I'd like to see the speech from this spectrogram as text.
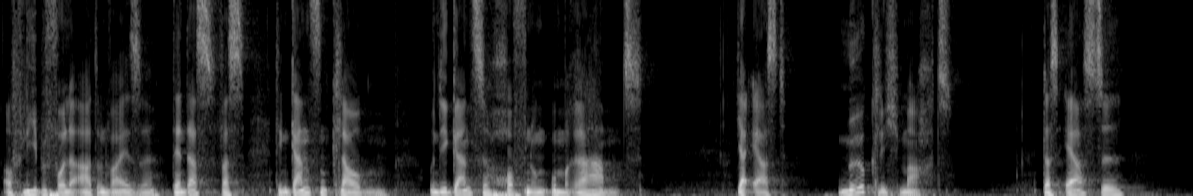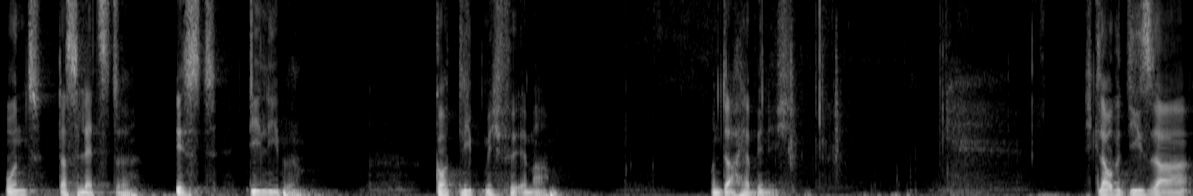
auf liebevolle Art und Weise. Denn das, was den ganzen Glauben und die ganze Hoffnung umrahmt, ja erst möglich macht. Das Erste und das Letzte ist die Liebe. Gott liebt mich für immer. Und daher bin ich. Ich glaube, dieser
